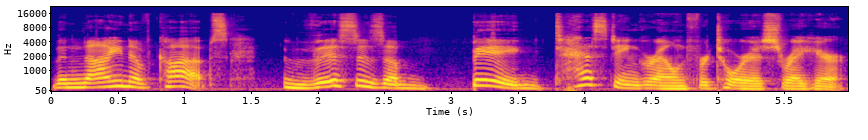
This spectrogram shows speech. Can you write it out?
the Nine of Cups. This is a big testing ground for Taurus right here.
